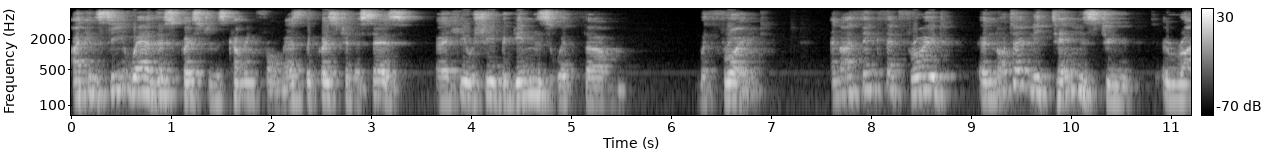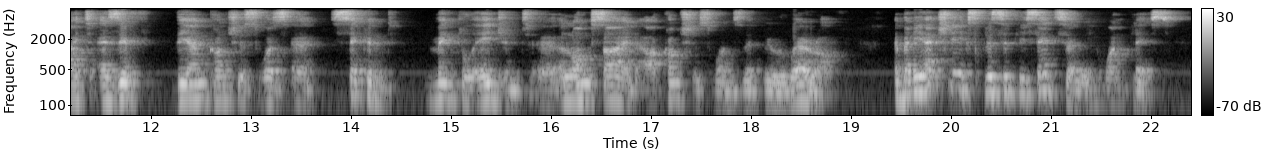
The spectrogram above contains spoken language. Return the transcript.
I can see where this question is coming from. As the questioner says, uh, he or she begins with, um, with Freud. And I think that Freud uh, not only tends to write as if the unconscious was a second mental agent uh, alongside our conscious ones that we're aware of, but he actually explicitly said so in one place.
